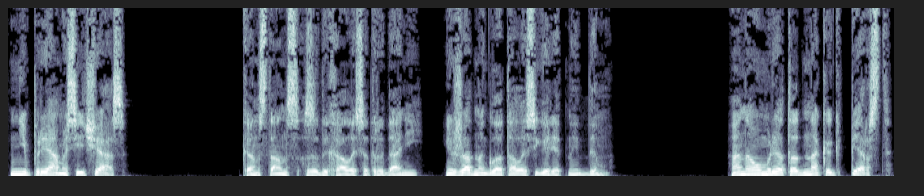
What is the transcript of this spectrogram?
Не прямо сейчас. Констанс задыхалась от рыданий и жадно глотала сигаретный дым. Она умрет одна как перст,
